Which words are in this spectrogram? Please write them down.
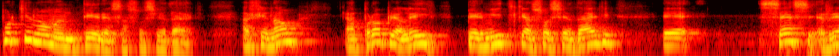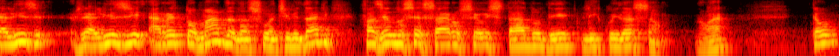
por que não manter essa sociedade? Afinal, a própria lei permite que a sociedade é, cesse, realize, realize a retomada da sua atividade, fazendo cessar o seu estado de liquidação, não é? Então,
